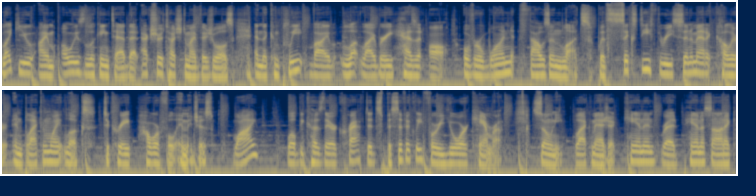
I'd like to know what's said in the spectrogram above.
Like you, I am always looking to add that extra touch to my visuals, and the Complete Vibe LUT library has it all. Over 1,000 LUTs with 63 cinematic color and black and white looks to create powerful images. Why? Well, because they are crafted specifically for your camera. Sony, Blackmagic, Canon, Red, Panasonic,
